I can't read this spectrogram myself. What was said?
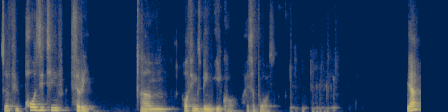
So if you positive 3, um, all things being equal, I suppose. Yeah?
